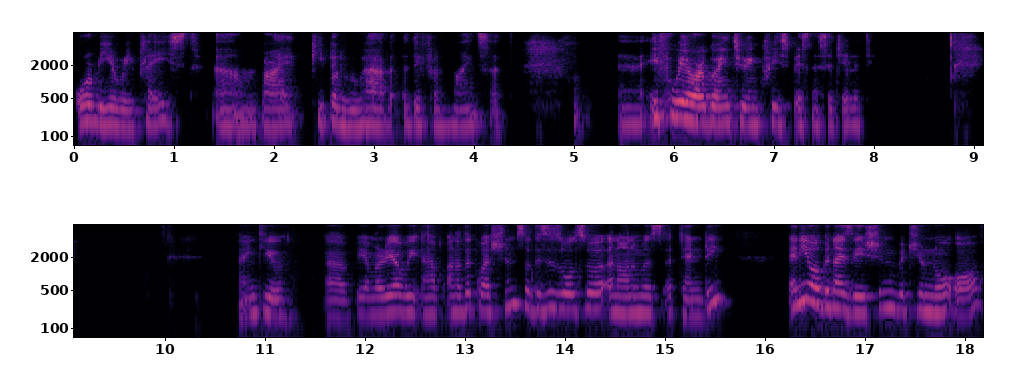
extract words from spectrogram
or be replaced um, by people who have a different mindset. Uh, if we are going to increase business agility. Thank you. Uh, Pia Maria, we have another question. So this is also an anonymous attendee. Any organization which you know of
